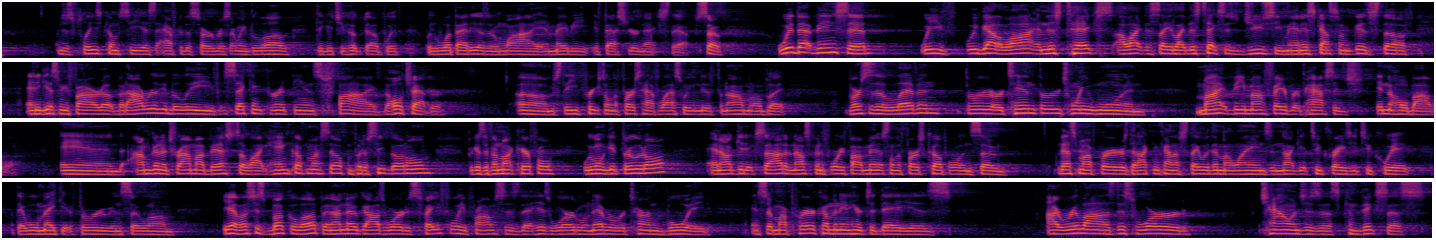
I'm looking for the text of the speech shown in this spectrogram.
just please come see us after the service, and we'd love to get you hooked up with, with what that is and why, and maybe if that's your next step. So, with that being said, we've we've got a lot, and this text, I like to say, like this text is juicy, man. It's got some good stuff, and it gets me fired up. But I really believe Second Corinthians 5, the whole chapter. Um, Steve preached on the first half last week and did phenomenal, but verses 11 through or 10 through 21 might be my favorite passage in the whole Bible and I'm gonna try my best to like handcuff myself and put a seatbelt on because if I'm not careful, we won't get through it all. And I'll get excited and I'll spend 45 minutes on the first couple. And so that's my prayer is that I can kind of stay within my lanes and not get too crazy too quick, that we'll make it through. And so, um, yeah, let's just buckle up. And I know God's word is faithful. He promises that his word will never return void. And so my prayer coming in here today is I realize this word challenges us, convicts us,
